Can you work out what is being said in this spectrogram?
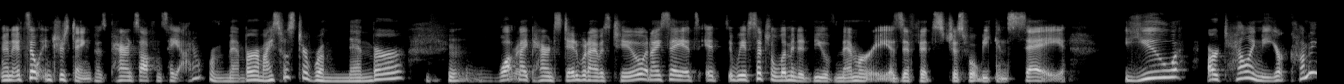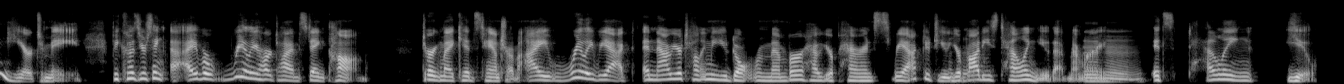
and it's so interesting because parents often say, I don't remember. Am I supposed to remember what right. my parents did when I was two? And I say it's it's we have such a limited view of memory as if it's just what we can say. You are telling me you're coming here to me because you're saying, I have a really hard time staying calm during my kid's tantrum. I really react. And now you're telling me you don't remember how your parents reacted to you. Mm-hmm. Your body's telling you that memory. Mm-hmm. It's telling you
